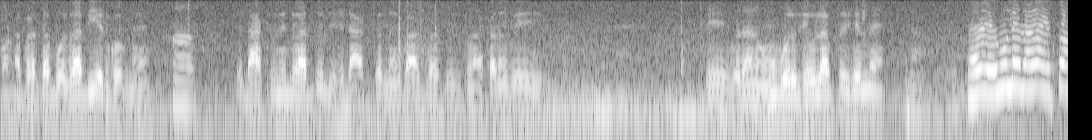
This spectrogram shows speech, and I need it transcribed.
આપણે તો બોલવા દઈએ કોક ને ડાક્ટરની વાત છે ડાક્ટર ને વાત વાત પણ આખાનો ભાઈ તે બધાને હું બોલું છું એવું લાગતું છે ને. દાદા એવું ને દાદા એ તો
